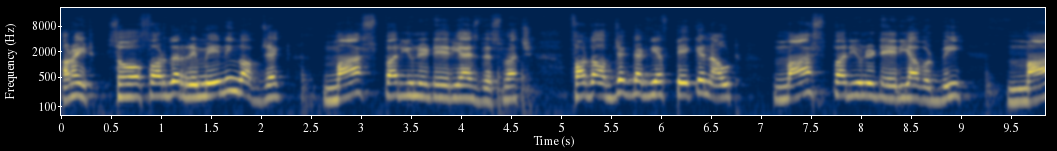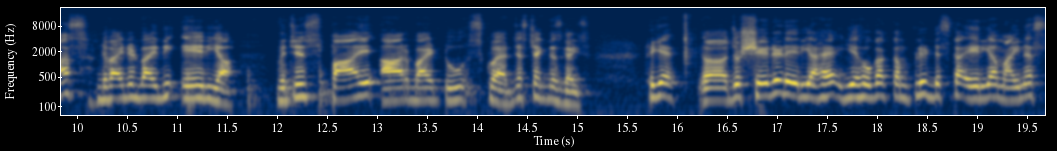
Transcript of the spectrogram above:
right so for the remaining object mass per unit area is this much for the object that we have taken out mass per unit area would be mass divided by the area which is pi r by 2 square just check this guys ठीक है जो शेडेड एरिया है ये होगा कंप्लीट डिस्क का एरिया माइनस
